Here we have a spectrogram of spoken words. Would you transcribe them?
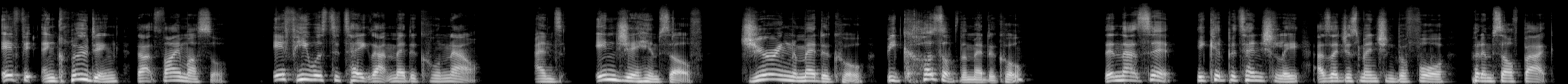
if including that thigh muscle, if he was to take that medical now and injure himself during the medical because of the medical, then that's it. He could potentially, as I just mentioned before, put himself back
